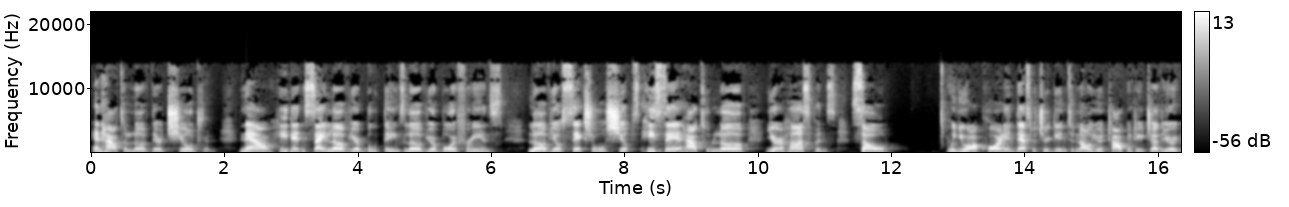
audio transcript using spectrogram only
and how to love their children. Now, he didn't say love your boo things, love your boyfriends, love your sexual ships. He said how to love your husbands. So when you are courting, that's what you're getting to know. You're talking to each other. You're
